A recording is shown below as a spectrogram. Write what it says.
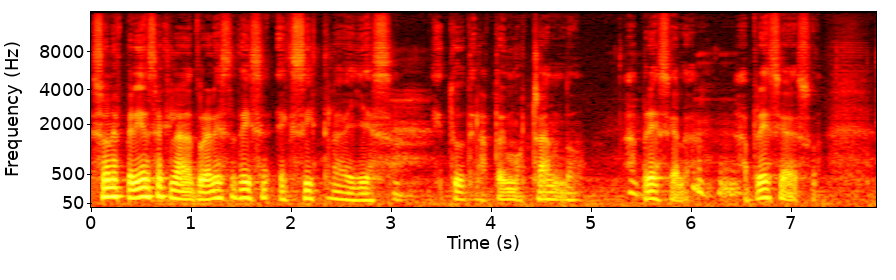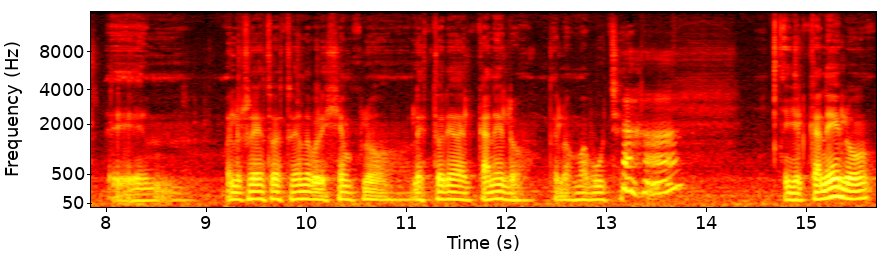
Son experiencias que la naturaleza te dice, existe la belleza, y tú te la estoy mostrando, apréciala, aprecia eso. Eh, el otro día estuve estudiando, por ejemplo, la historia del canelo de los mapuches. Ajá. Y el canelo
